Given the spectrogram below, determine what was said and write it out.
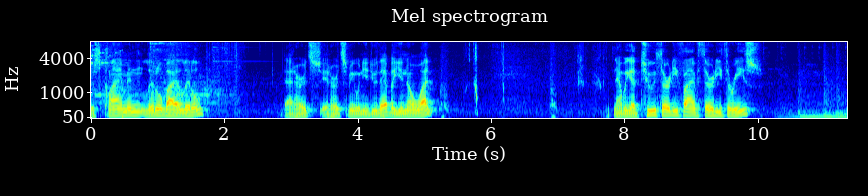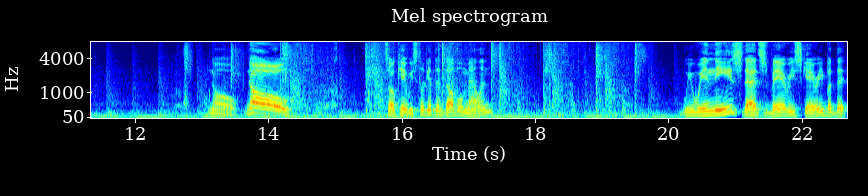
Just climbing little by little. That hurts. It hurts me when you do that, but you know what? Now we got two 35 33s. No. No! It's okay. We still get the double melon. We win these. That's very scary. But the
